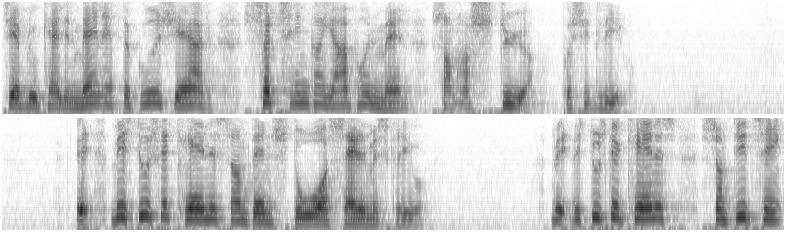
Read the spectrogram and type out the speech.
til at blive kaldt en mand efter Guds hjerte, så tænker jeg på en mand, som har styr på sit liv. Øh, hvis du skal kendes som den store salmeskriver, hvis du skal kendes som de ting,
